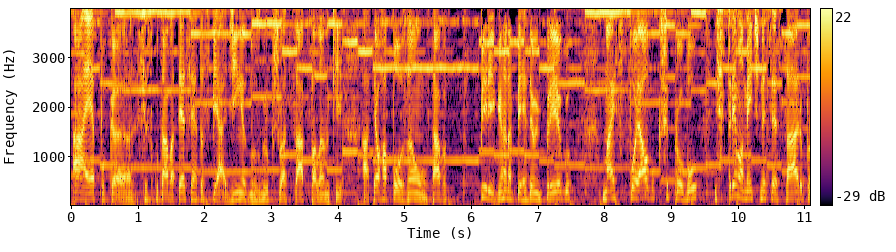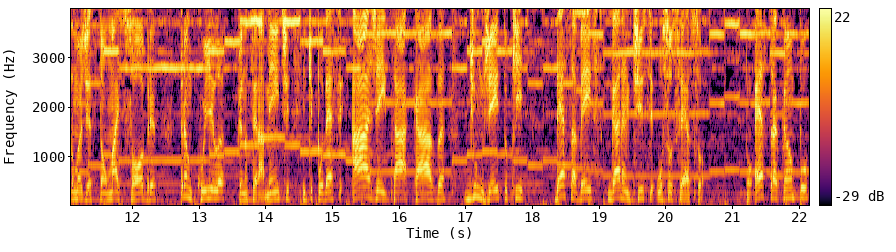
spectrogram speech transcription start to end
À época se escutava até certas piadinhas nos grupos de WhatsApp falando que até o Raposão estava perigando a perder o emprego, mas foi algo que se provou extremamente necessário para uma gestão mais sóbria, tranquila financeiramente e que pudesse ajeitar a casa de um jeito que dessa vez garantisse o sucesso no extracampo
